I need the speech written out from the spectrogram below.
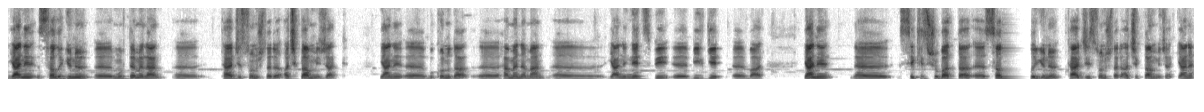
Yani salı günü muhtemelen tercih sonuçları açıklanmayacak. Yani e, bu konuda e, hemen hemen e, yani net bir e, bilgi e, var. Yani e, 8 Şubat'ta e, salı günü tercih sonuçları açıklanmayacak. Yani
